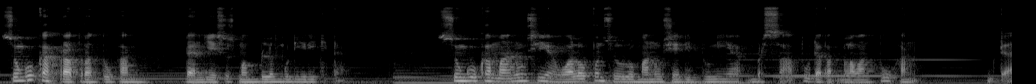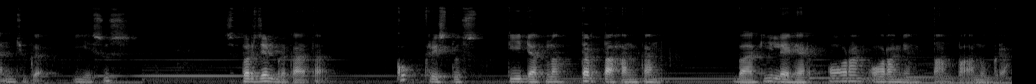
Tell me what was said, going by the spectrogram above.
Sungguhkah peraturan Tuhan dan Yesus membelenggu diri kita? Sungguhkah manusia, walaupun seluruh manusia di dunia bersatu dapat melawan Tuhan, dan juga Yesus. Spurgeon berkata, Kuk Kristus tidaklah tertahankan bagi leher orang-orang yang tanpa anugerah,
